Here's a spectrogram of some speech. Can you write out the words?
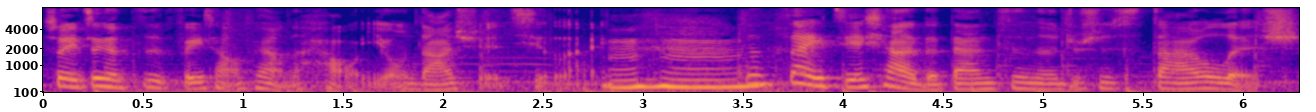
所以这个字非常非常的好用，大家学起来。嗯哼。那再接下来的单字呢，就是 stylish，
